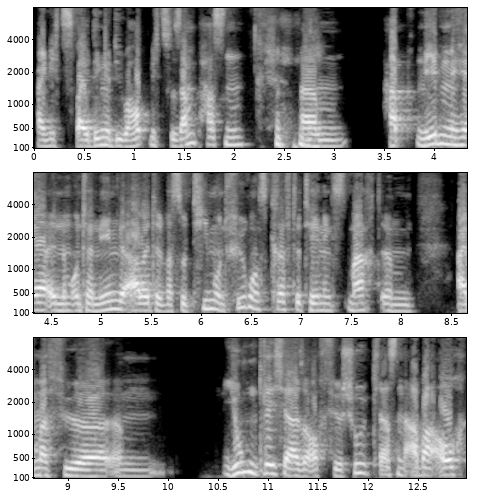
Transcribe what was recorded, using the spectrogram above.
Eigentlich zwei Dinge, die überhaupt nicht zusammenpassen. ähm, habe nebenher in einem Unternehmen gearbeitet, was so Team- und Führungskräftetrainings macht. Ähm, einmal für ähm, Jugendliche, also auch für Schulklassen, aber auch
